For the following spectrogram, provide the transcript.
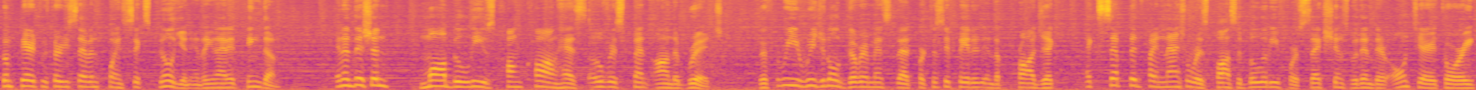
compared to 37.6 million in the United Kingdom. In addition, Mo believes Hong Kong has overspent on the bridge. The three regional governments that participated in the project accepted financial responsibility for sections within their own territory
